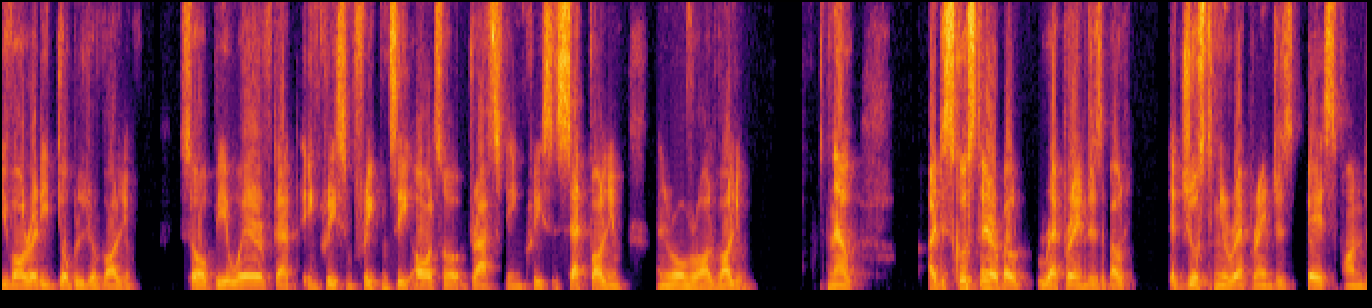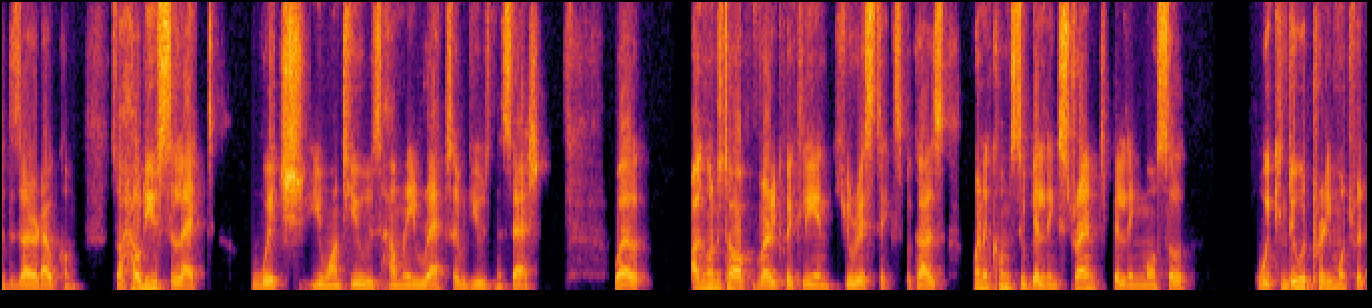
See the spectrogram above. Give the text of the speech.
you've already doubled your volume. So be aware of that increase in frequency also drastically increases set volume and your overall volume. Now, I discussed there about rep ranges, about adjusting your rep ranges based upon the desired outcome. So, how do you select which you want to use? How many reps I would use in a set? Well, I'm going to talk very quickly in heuristics because when it comes to building strength, building muscle, we can do it pretty much with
